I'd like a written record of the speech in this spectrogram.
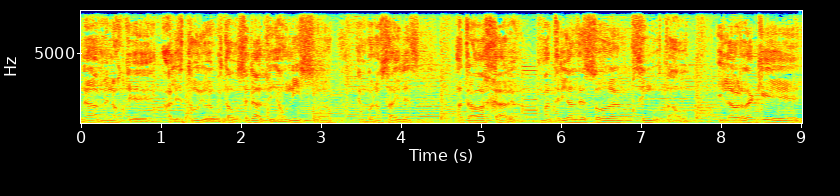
y nada menos que al estudio de Gustavo Cerati, a Unísono, en Buenos Aires, a trabajar material de soda sin Gustavo. Y la verdad que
